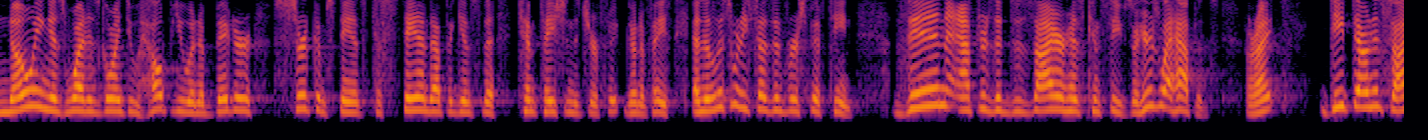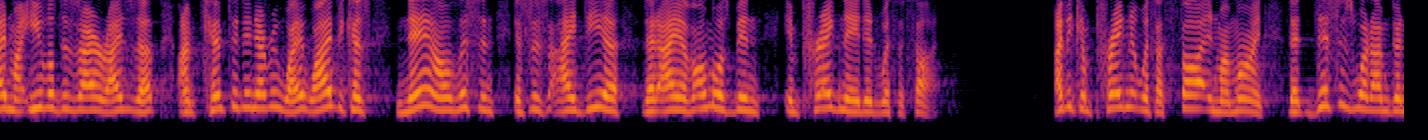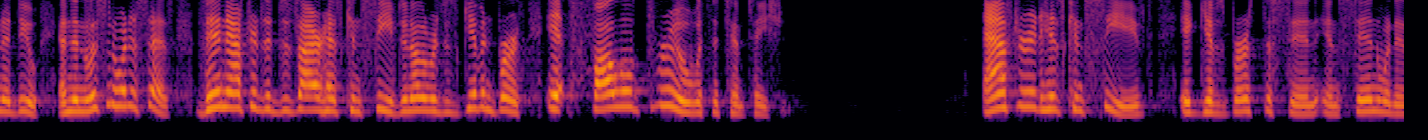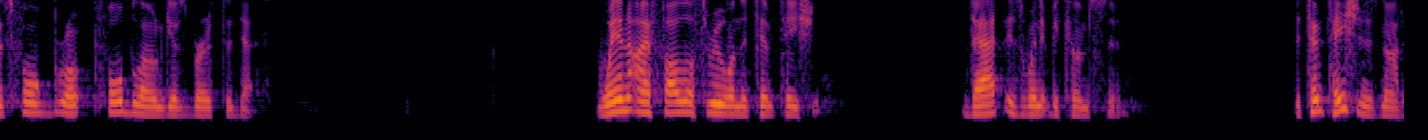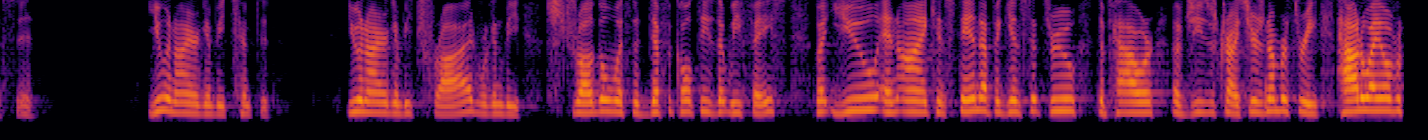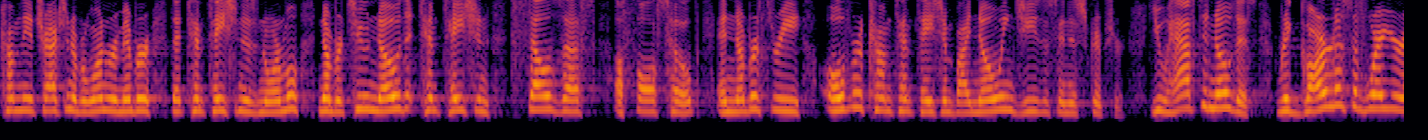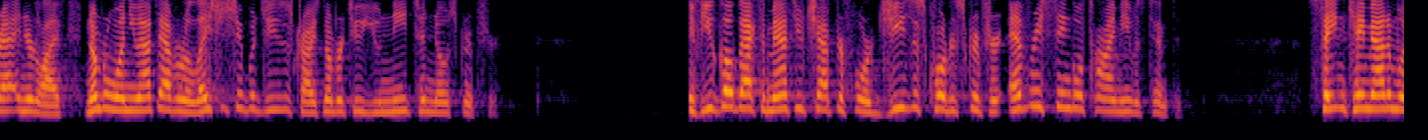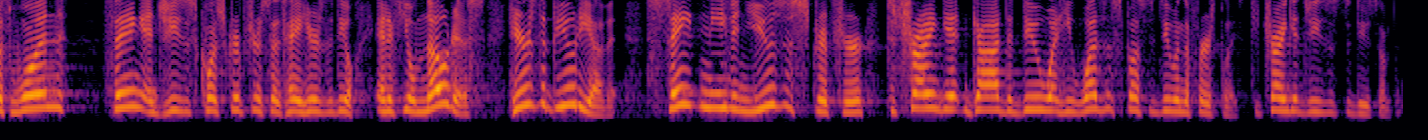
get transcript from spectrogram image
Knowing is what is going to help you in a bigger circumstance to stand up against the temptation that you're going to face. And then listen what he says in verse 15. Then, after the desire has conceived. So here's what happens, all right? deep down inside, my evil desire rises up. I'm tempted in every way. Why? Because now, listen, it's this idea that I have almost been impregnated with a thought. I become pregnant with a thought in my mind that this is what I'm going to do. And then listen to what it says. Then, after the desire has conceived, in other words, has given birth, it followed through with the temptation. After it has conceived, it gives birth to sin, and sin, when it's full, full blown, gives birth to death. When I follow through on the temptation, that is when it becomes sin. The temptation is not a sin. You and I are going to be tempted you and I are going to be tried. We're going to be struggle with the difficulties that we face, but you and I can stand up against it through the power of Jesus Christ. Here's number 3. How do I overcome the attraction? Number 1, remember that temptation is normal. Number 2, know that temptation sells us a false hope. And number 3, overcome temptation by knowing Jesus and his scripture. You have to know this regardless of where you're at in your life. Number 1, you have to have a relationship with Jesus Christ. Number 2, you need to know scripture. If you go back to Matthew chapter 4, Jesus quoted scripture every single time he was tempted. Satan came at him with one thing, and Jesus quotes scripture and says, Hey, here's the deal. And if you'll notice, here's the beauty of it Satan even uses scripture to try and get God to do what he wasn't supposed to do in the first place, to try and get Jesus to do something.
